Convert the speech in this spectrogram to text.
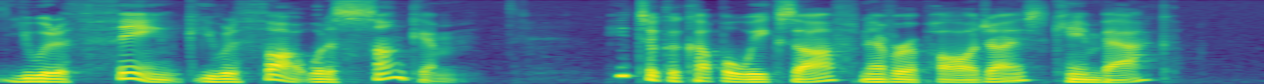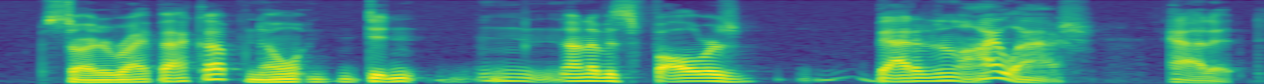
you would have think you would have thought would have sunk him. He took a couple weeks off, never apologized, came back, started right back up. No, didn't. None of his followers batted an eyelash at it.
